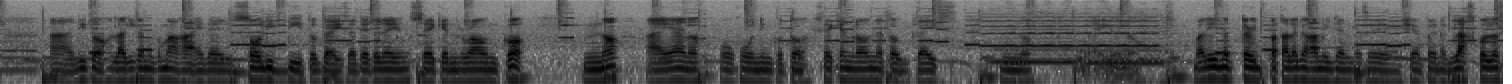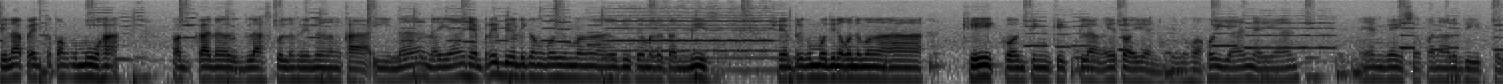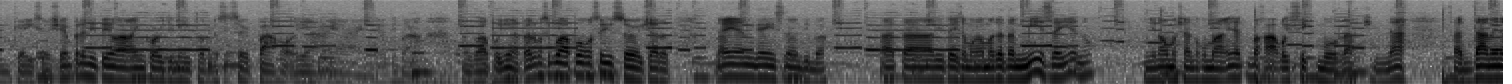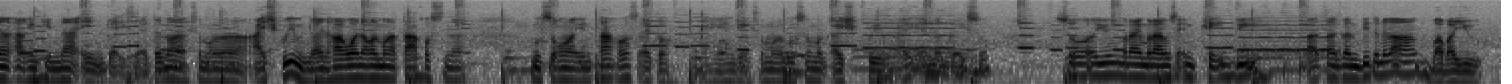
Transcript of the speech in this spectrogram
uh, dito. Lagi kami kumakain dahil solid dito guys. At ito na yung second round ko. No? Ayan. Oh, kukunin ko to. Second round na to guys. No? Bali, nag-third pa talaga kami dyan kasi syempre nag-last call na sila. Pwede ka pang kumuha. Pagka nag-glass ko lang yun ng kainan ayan. Syempre binalikan ko yung mga ano dito matatamis syempre kumuha din ako ng mga uh, cake konting cake lang. Ito ayan. Kinuha ko yan ayan. Ayan guys. So panalo dito guys. So syempre dito yung aking coordinator na si Sir Paco. Ayan ayan, ayan di ba? Ang gwapo niya. Pero mas gwapo ako sa iyo sir. Charot. Ayan guys no di ba? At uh, dito sa mga matatamis ayan no hindi na ako masyadong kumain at baka ako'y sikmurahin na. Sa dami ng aking kinain guys. Ito na sa mga ice cream. Dahil nakakuha na ako ng mga tacos na gusto ko nga yung tacos. Ito. Ayan guys. Sa mga gusto mag ice cream. Ayan na guys so, so ayun. Maraming maraming sa NKD at hanggang dito na lang. Bye bye you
